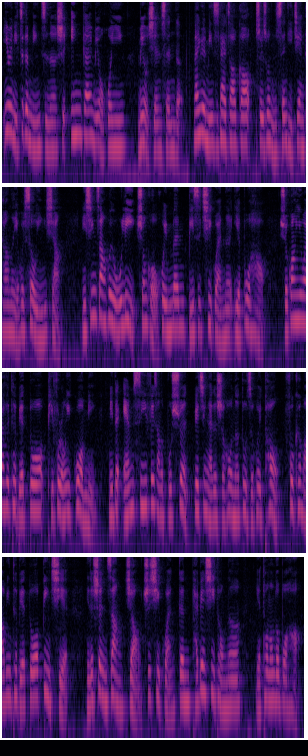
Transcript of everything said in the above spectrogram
因为你这个名字呢是应该没有婚姻、没有先生的，那因为名字太糟糕，所以说你的身体健康呢也会受影响，你心脏会无力，胸口会闷，鼻子气管呢也不好，血光意外会特别多，皮肤容易过敏，你的 MC 非常的不顺，月经来的时候呢肚子会痛，妇科毛病特别多，并且你的肾脏、脚、支气管跟排便系统呢也通通都不好。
